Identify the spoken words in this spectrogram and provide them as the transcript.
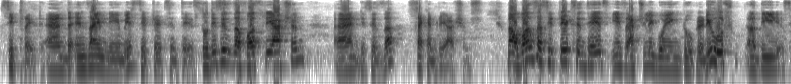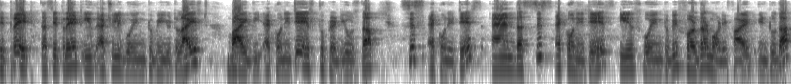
citrate and the enzyme name is citrate synthase. So, this is the first reaction and this is the second reactions. Now, once the citrate synthase is actually going to produce uh, the citrate, the citrate is actually going to be utilized by the aconitase to produce the cis aconitase and the cis aconitase is going to be further modified into the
